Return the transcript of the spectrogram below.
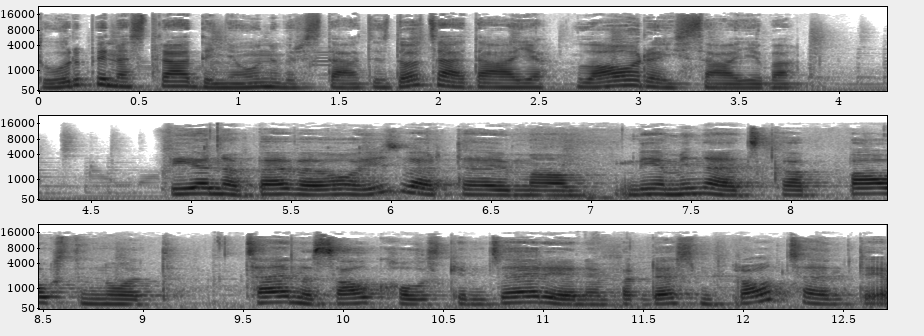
Turpina Stradiņa Universitātes docētāja Laura Isājeva. Viena PVO izvērtējumā bija minēts, ka paaugstinot cenas alkoholiskiem dzērieniem par 10%,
